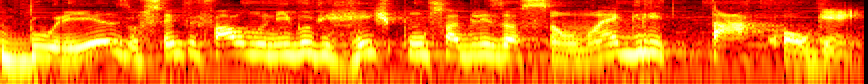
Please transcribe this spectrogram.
dureza, eu sempre falo no nível de responsabilização, não é gritar com alguém.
